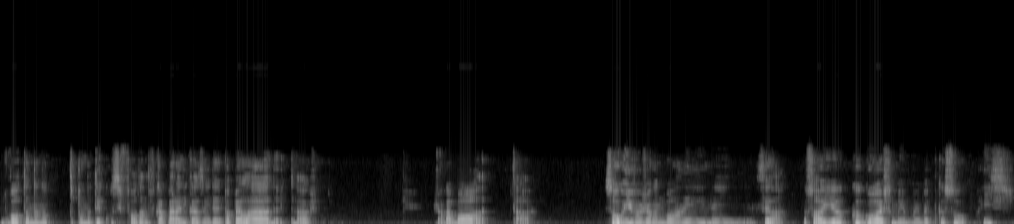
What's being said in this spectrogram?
voltando no, tipo, no ter curso e faltando ficar parado em casa, ainda ia pra pelada e tal joga bola tal. Sou horrível jogando bola, nem, nem. sei lá. Eu só ia porque eu gosto mesmo, é porque eu sou isso.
